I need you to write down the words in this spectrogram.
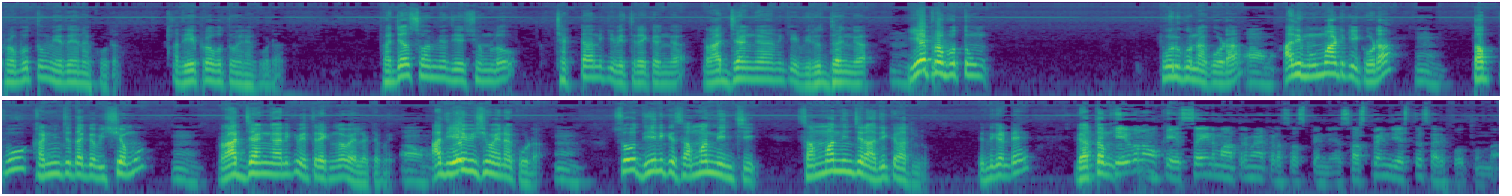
ప్రభుత్వం ఏదైనా కూడా అదే ప్రభుత్వం అయినా కూడా ప్రజాస్వామ్య దేశంలో చట్టానికి వ్యతిరేకంగా రాజ్యాంగానికి విరుద్ధంగా ఏ ప్రభుత్వం పూనుకున్నా కూడా అది ముమ్మాటికి కూడా తప్పు ఖండించదగ్గ విషయము రాజ్యాంగానికి వ్యతిరేకంగా వెళ్ళటమే. అది ఏ విషయమైనా కూడా. సో దీనికి సంబంధించి సంబంధించిన అధికారులు ఎందుకంటే గతం కేవలం ఒక ఎస్ఐని మాత్రమే అక్కడ సస్పెండ్ సస్పెండ్ చేస్తే సరిపోతుందా?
